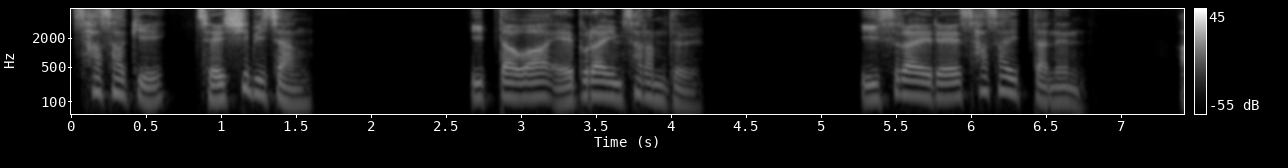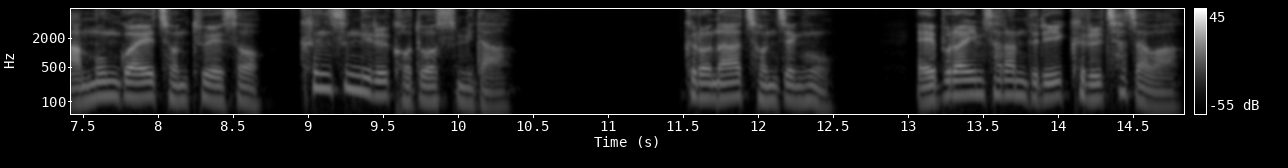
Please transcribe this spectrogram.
사사기 제12장 입다와 에브라임 사람들 이스라엘의 사사 입다는 암몬과의 전투에서 큰 승리를 거두었습니다. 그러나 전쟁 후 에브라임 사람들이 그를 찾아와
